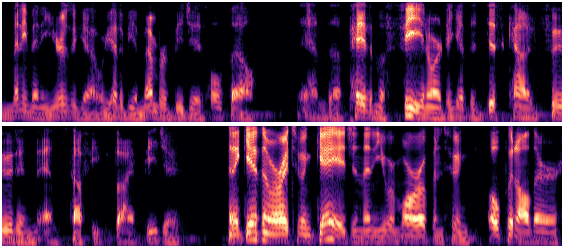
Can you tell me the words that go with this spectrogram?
many many years ago, where you had to be a member of BJ's Wholesale and uh, pay them a fee in order to get the discounted food and, and stuff you could buy at BJ's. And it gave them a right to engage, and then you were more open to open all their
